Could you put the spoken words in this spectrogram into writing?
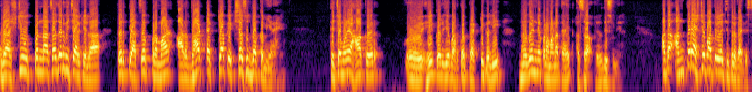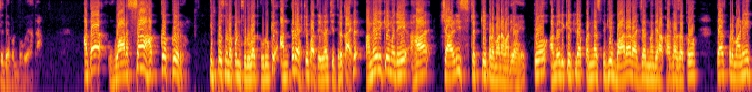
राष्ट्रीय उत्पन्नाचा जर विचार केला तर त्याचं प्रमाण अर्धा टक्क्यापेक्षा सुद्धा कमी आहे. त्याच्यामुळे हा कर हे कर जे भारतात प्रॅक्टिकली नगण्य प्रमाणात आहेत असं आपल्याला दिसून येईल. आता आंतरराष्ट्रीय पातळीला चित्र काय दिसतं ते आपण बघूया आता. आता वारसा हक्क कर इथपासून आपण सुरुवात करू की आंतरराष्ट्रीय पातळीला चित्र काय. अमेरिकेमध्ये हा चाळीस टक्के प्रमाणामध्ये आहे. तो अमेरिकेतल्या पन्नास पैकी बारा राज्यांमध्ये आकारला जातो. त्याचप्रमाणे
